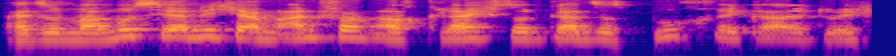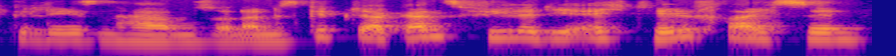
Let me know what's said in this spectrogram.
Also man muss ja nicht am Anfang auch gleich so ein ganzes Buchregal durchgelesen haben, sondern es gibt ja ganz viele, die echt hilfreich sind.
